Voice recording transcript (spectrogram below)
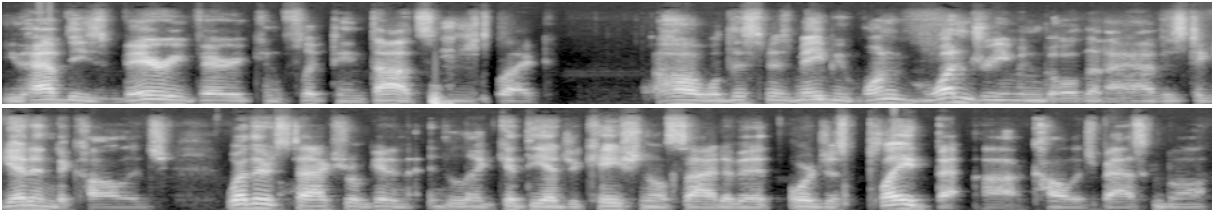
you have these very, very conflicting thoughts. And just like, oh, well, this is maybe one one dream and goal that I have is to get into college, whether it's to actually get an, like get the educational side of it or just play ba- uh, college basketball.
